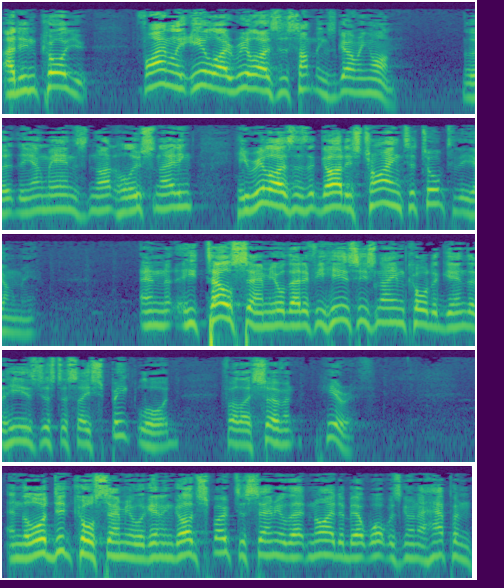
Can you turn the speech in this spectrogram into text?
I didn't call you. Finally, Eli realizes something's going on. The, the young man's not hallucinating. He realizes that God is trying to talk to the young man. And he tells Samuel that if he hears his name called again, that he is just to say, Speak, Lord, for thy servant heareth. And the Lord did call Samuel again, and God spoke to Samuel that night about what was going to happen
